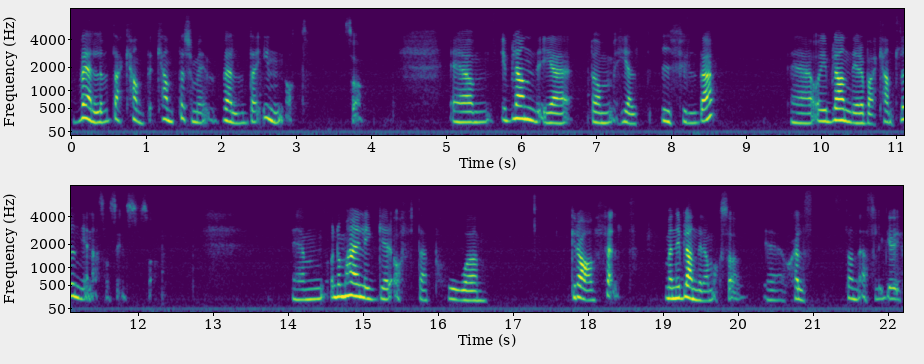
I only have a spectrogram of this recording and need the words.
välvda kanter, kanter som är välvda inåt. Så. Eh, ibland är de helt ifyllda eh, och ibland är det bara kantlinjerna som syns. Så. Ehm, och de här ligger ofta på gravfält. Men ibland är de också eh, självständiga, alltså ligger,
